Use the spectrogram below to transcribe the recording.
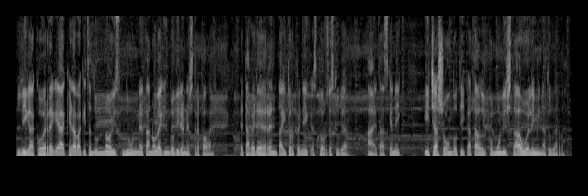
Ligako erregeak erabakitzen du noiz, nun eta nola egingo diren estrepadan. Eta bere errenta aitorpenik ez du aurkeztu behar. Ah, eta azkenik, itxaso ondotik atal komunista hau eliminatu behar da.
